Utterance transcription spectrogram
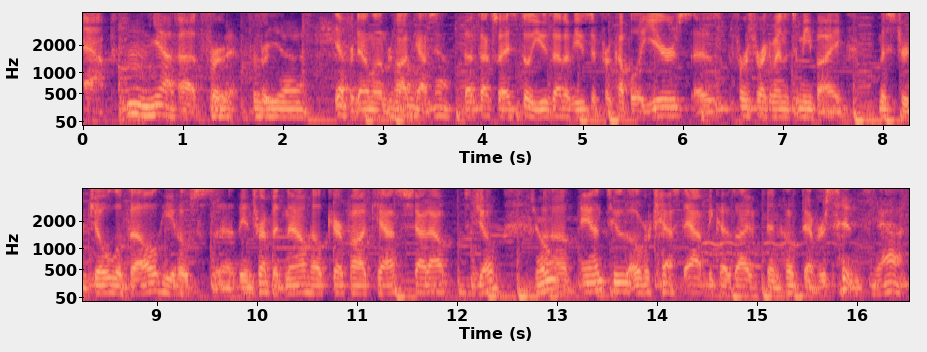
app. Mm, yes. Uh, for, for, the, for, for the uh, yeah, for downloading podcasts. Yeah. That's actually, I still use that. I've used it for a couple of years as first recommended to me by Mr. Joe Lavelle. He hosts uh, the Intrepid Now healthcare podcast. Shout out to Joe. Joe. Uh, and to the Overcast app because I've been hooked ever since. Yeah.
